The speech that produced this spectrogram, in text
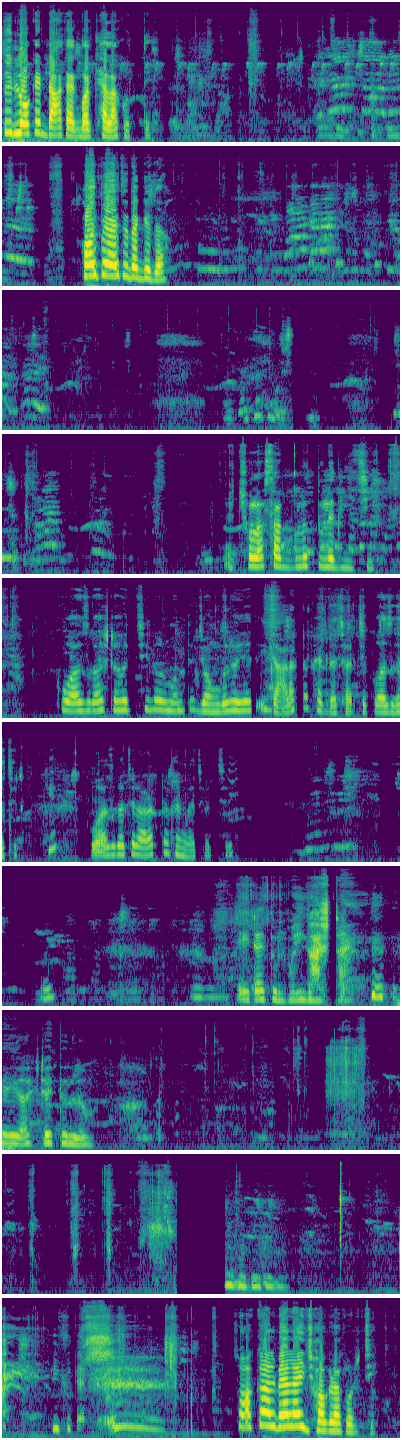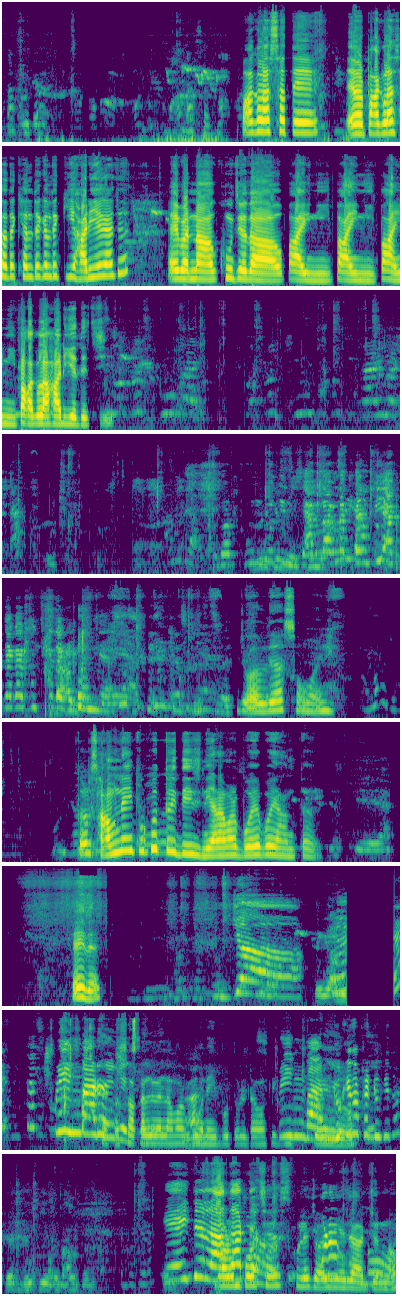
তুই লোকের ডাক একবার খেলা করতে। হয় পেয়েছে দেখে যা ছোলা শাকগুলো তুলে দিয়েছি। কোয়াশ গাছটা হচ্ছিল ওর মধ্যে জঙ্গল হয়ে যাচ্ছে। এই যে আর একটা ফ্যাংরা ছাড়ছে কোয়াশ গাছের। কোয়াশ গাছের আর একটা ফ্যাংরা ছাড়ছে। এইটাই তুলবো, এই গাছটায়। এই গাছটাই তুললো সকাল বেলায় ঝগড়া করছি। পাগলার সাথে, এবার পাগলার সাথে খেলতে খেলতে কি হারিয়ে গেছে? এবার নাও খুঁজে দাও। পাইনি পাইনি পাইনি পাগলা হারিয়ে দিচ্ছি। জল দেওয়ার সময় নেই। তোর সামনেই পুকুর তুই দিসনি আর আমার বয়ে বয়ে আনতে হবে এই দেখ। সকালবেলা আমার বোন এই বোতলটা আমাকে গরম পড়ছে স্কুলে জল নিয়ে যাওয়ার জন্য।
